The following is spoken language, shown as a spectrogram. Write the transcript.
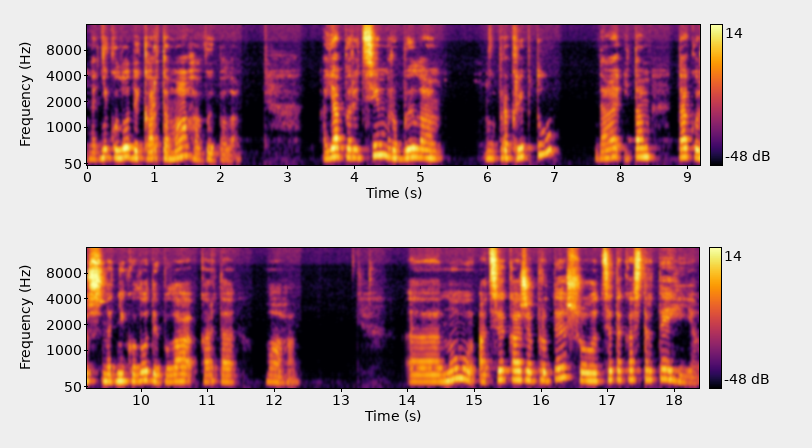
на дні колоди карта мага випала. А я перед цим робила про крипту, да, і там також на дні колоди була карта мага. Е, ну, а це каже про те, що це така стратегія.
